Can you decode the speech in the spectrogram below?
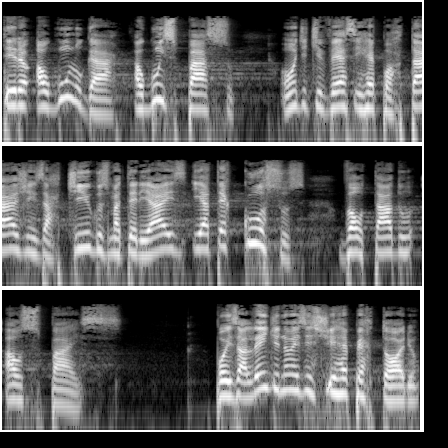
ter algum lugar, algum espaço onde tivessem reportagens, artigos, materiais e até cursos voltado aos pais. Pois além de não existir repertório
